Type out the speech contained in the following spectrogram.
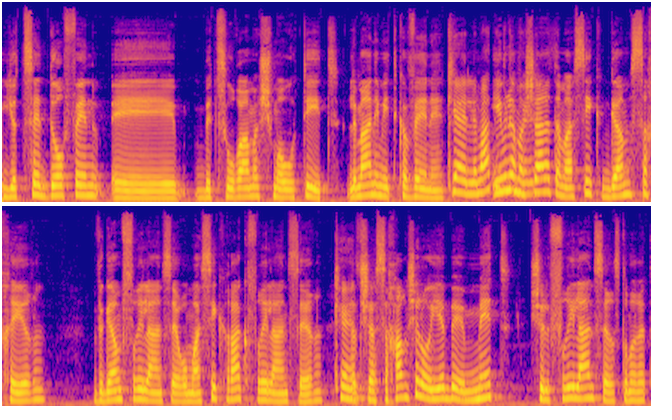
יוצא דופן אה, בצורה משמעותית. למה אני מתכוונת? כן, למה את אם מתכוונת? למשל אתה מעסיק גם שכיר וגם פרילנסר, או מעסיק רק פרילנסר, כן. אז שהשכר שלו יהיה באמת של פרילנסר, זאת אומרת,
